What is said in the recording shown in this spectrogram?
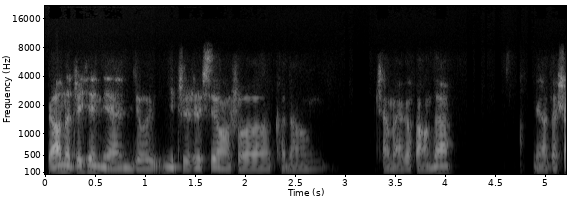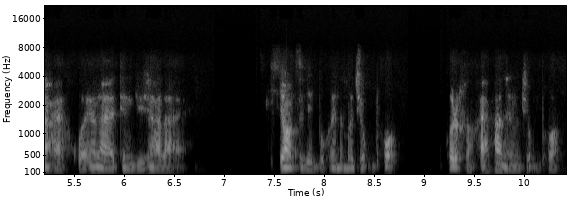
然后呢，这些年你就一直是希望说，可能想买个房子，你要在上海活下来，定居下来，希望自己不会那么窘迫，或者很害怕那种窘迫。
